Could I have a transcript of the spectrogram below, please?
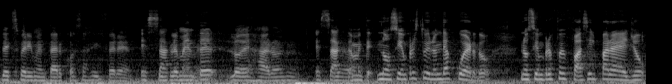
de experimentar cosas diferentes. Simplemente lo dejaron. Exactamente. No siempre estuvieron de acuerdo, no siempre fue fácil para ellos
